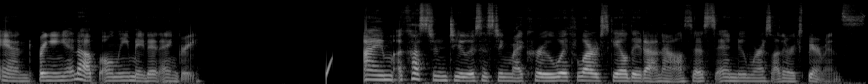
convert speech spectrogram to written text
and bringing it up only made it angry. I'm accustomed to assisting my crew with large scale data analysis and numerous other experiments.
